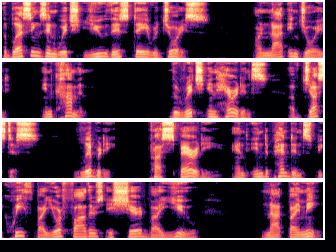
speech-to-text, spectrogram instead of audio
The blessings in which you this day rejoice are not enjoyed in common. The rich inheritance of justice, liberty, prosperity, and independence bequeathed by your fathers is shared by you, not by me.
